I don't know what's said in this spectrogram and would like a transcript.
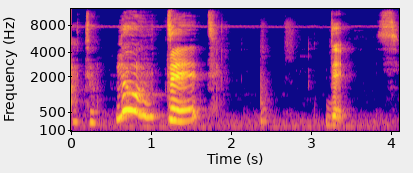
I don't know, did. This.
